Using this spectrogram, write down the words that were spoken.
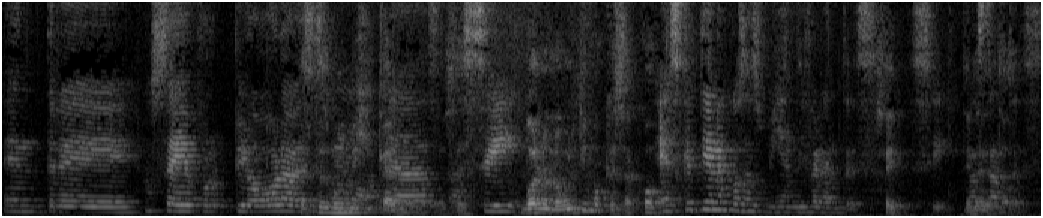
entre, no sé, folclore, a veces Este es muy mexicano, jazz, o sea, así. Bueno, lo último que sacó Es que tiene cosas bien diferentes. Sí, Sí, tiene de bastantes.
